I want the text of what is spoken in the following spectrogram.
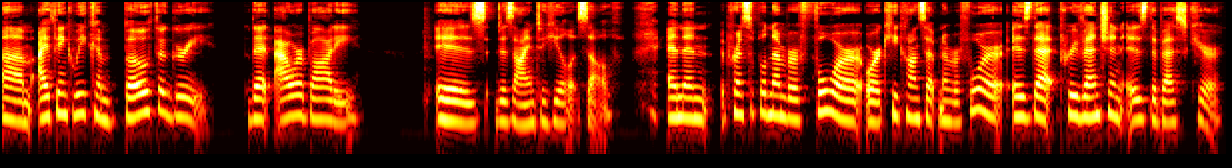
um, I think we can both agree that our body is designed to heal itself. And then principle number four, or key concept number four, is that prevention is the best cure.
